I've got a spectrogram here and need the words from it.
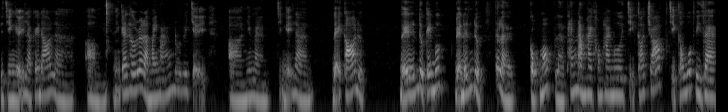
Thì chị nghĩ là cái đó là um, những cái thứ rất là may mắn đối với chị. Uh, nhưng mà chị nghĩ là để có được để đến được cái bước để đến được tức là cột mốc là tháng 5 2020 chị có job chị có work visa.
